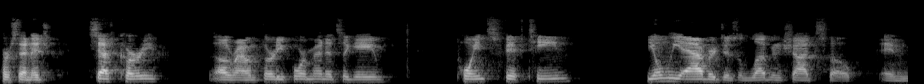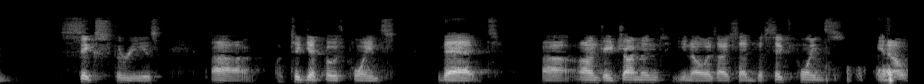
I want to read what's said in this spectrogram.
percentage. Seth Curry around 34 minutes a game, points 15. He only averages 11 shots though, and six threes uh, to get those points that uh, Andre Drummond, you know, as I said, the six points, you know,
